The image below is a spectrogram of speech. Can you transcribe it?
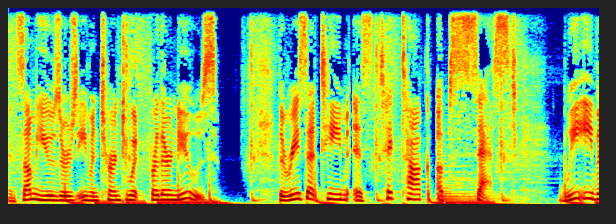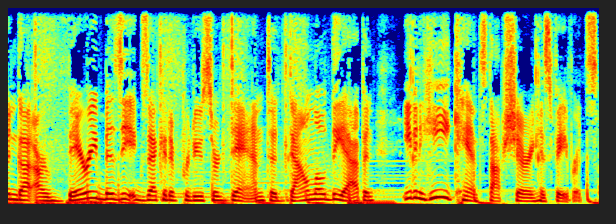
And some users even turn to it for their news. The Reset team is TikTok obsessed. We even got our very busy executive producer, Dan, to download the app, and even he can't stop sharing his favorites.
